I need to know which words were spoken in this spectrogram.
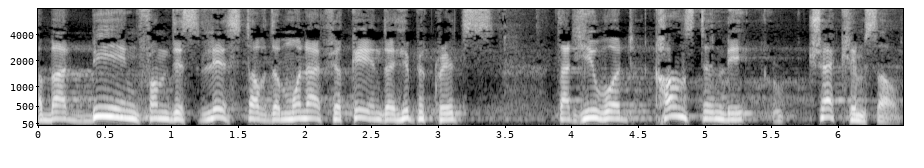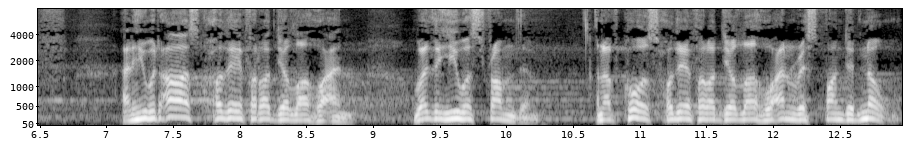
about being from this list of the munafiqeen, the hypocrites, that he would constantly check himself. And he would ask Hudayfa radiallahu an whether he was from them. And of course, Hudayfa radiallahu an responded no.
